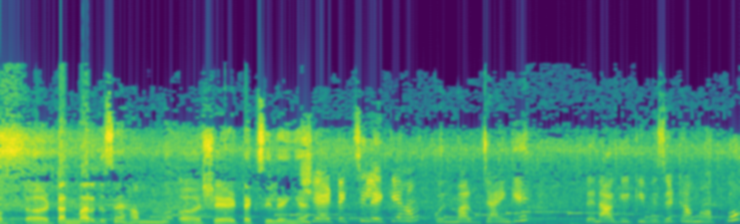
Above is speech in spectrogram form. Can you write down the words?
अब टनमर्ग से हम शेयर टैक्सी लेंगे। शेयर टैक्सी लेके हम गुलमर्ग जाएँगे। देन आगे की विज़िट हम आपको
